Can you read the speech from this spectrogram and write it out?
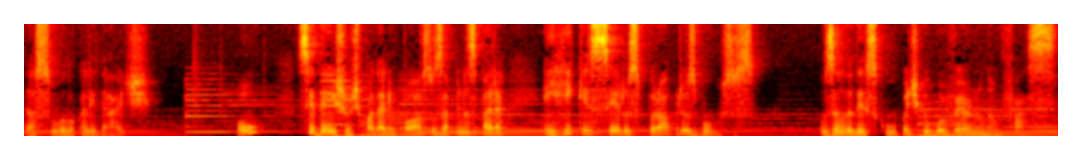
da sua localidade. Ou se deixam de pagar impostos apenas para enriquecer os próprios bolsos usando a desculpa de que o governo não faz.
